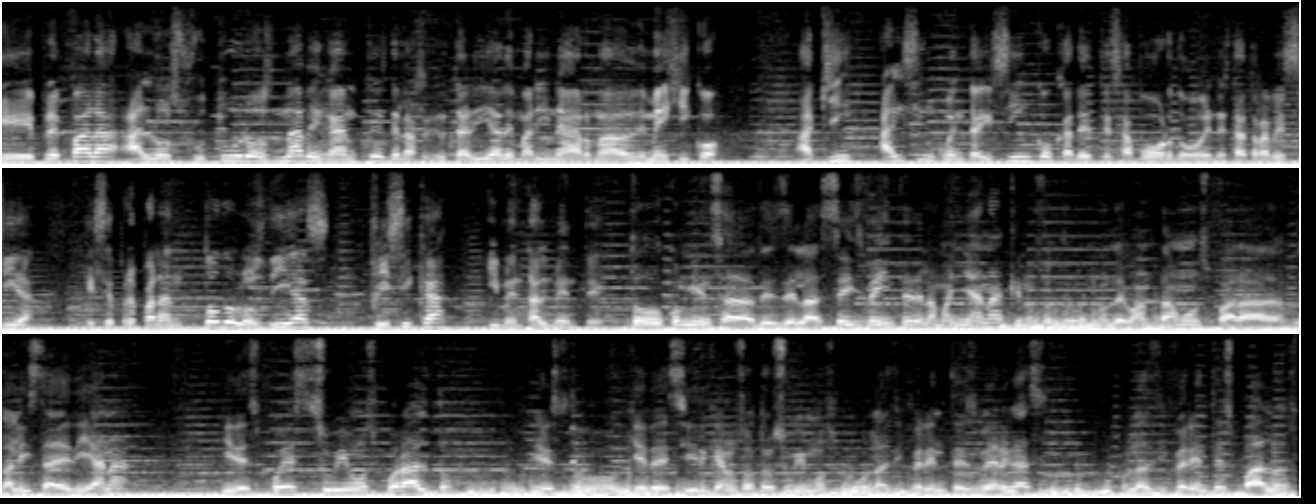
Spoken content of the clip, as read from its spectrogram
que prepara a los futuros navegantes de la Secretaría de Marina Armada de México. Aquí hay 55 cadetes a bordo en esta travesía que se preparan todos los días física y mentalmente. Todo comienza desde las 6.20 de la mañana que nosotros nos levantamos para la lista de Diana y después subimos por alto. Esto quiere decir que nosotros subimos por las diferentes vergas, por los diferentes palos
